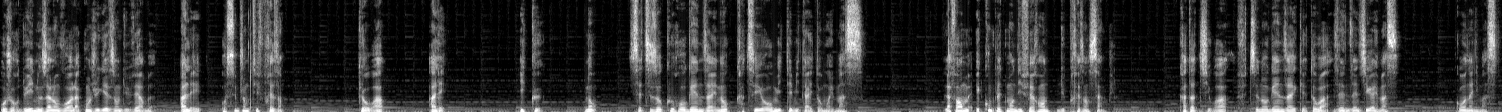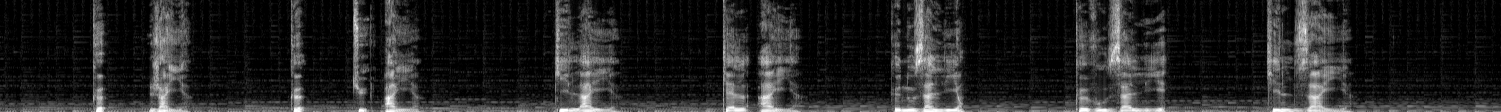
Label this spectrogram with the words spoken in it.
Aujourd'hui, nous allons voir la conjugaison du verbe aller au subjonctif présent. 今日は aller 行くの接続法現在の活用を見てみたいと思います。La forme est complètement différente du présent simple. 形は普通の現在形とは全然違います。こうなります。que j'aille que tu ailles qu'il aille qu'elle aille que nous allions que vous alliez qu'ils aillent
